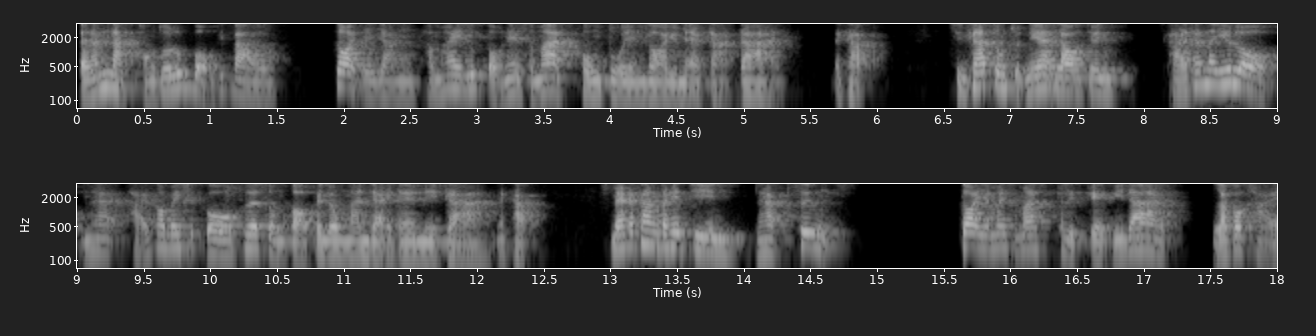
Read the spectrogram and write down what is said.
แต่น้ำหนักของตัวลูกโป่งที่เบา ก็จะยังทำให้ลูกโป่งเนี่ยสามารถคงตัวยังลอยอยู่ในอากาศได้นะครับสินค้าตรงจุดนี้เราจะขายทั้งในยุโรปนะฮะขายเข้าเม็กซิโก เพื่อส่งต่อไปโรงงานใหญ่ในอเมริกานะครับแม้กระทั่งประเทศจีนนะครับ ซึ่งก็ยังไม่สามารถผลิตเกรดนี้ได้ แล้วก็ขาย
